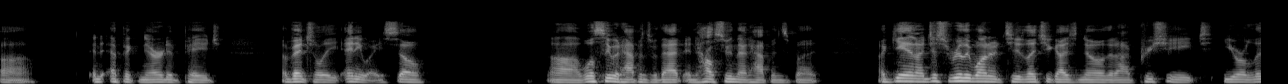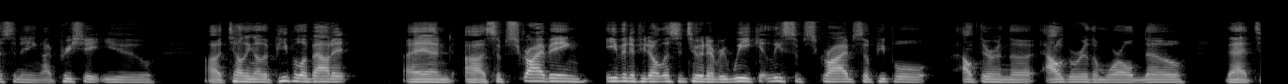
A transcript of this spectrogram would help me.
uh, an epic narrative page eventually. Anyway, so uh, we'll see what happens with that and how soon that happens. But again, I just really wanted to let you guys know that I appreciate your listening. I appreciate you uh, telling other people about it and uh, subscribing. Even if you don't listen to it every week, at least subscribe so people out there in the algorithm world know that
